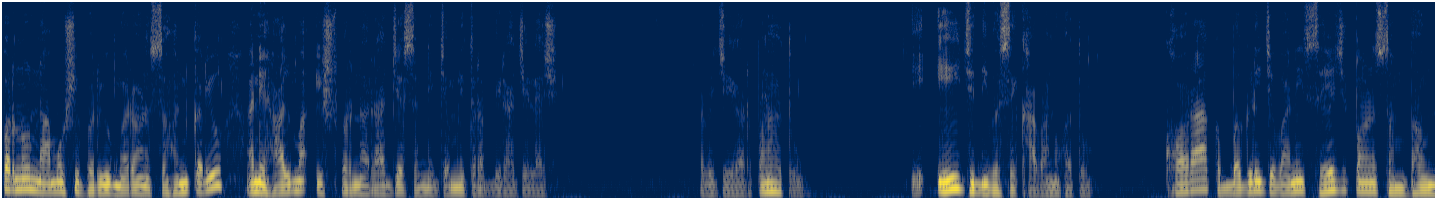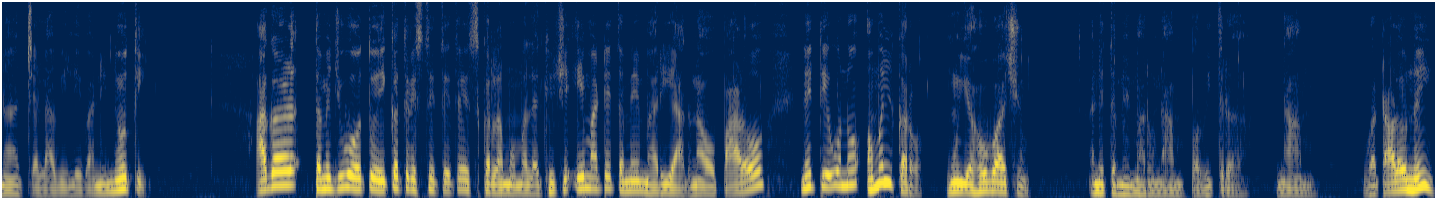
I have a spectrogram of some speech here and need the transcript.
પરનું નામોશી ભર્યું મરણ સહન કર્યું અને હાલમાં ઈશ્વરના રાજ્યસનની જમણી તરફ બિરાજેલા છે. હવે જે અર્પણ હતું, એ એ જ દિવસે ખાવાનું હતું. ખોરાક બગડી જવાની સહેજ પણ સંભાવના ચલાવી લેવાની નહોતી. આગળ તમે જુઓ તો એકત્રીસથી તેત્રીસ કલમોમાં લખ્યું છે, એ માટે તમે મારી આજ્ઞાઓ પાળો ને તેઓનો અમલ કરો. હું યહોવા છું અને તમે મારું નામ પવિત્ર નામ વટાળો નહીં.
